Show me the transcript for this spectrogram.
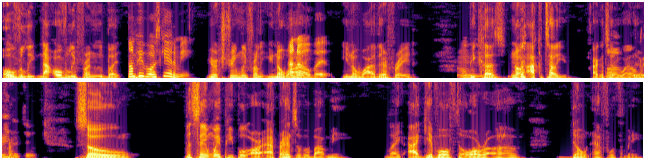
overly, not overly friendly, but some people are scared of me. You're extremely friendly. You know why? I know, but you know why they're afraid? Because no, I could tell you. I could tell well, you why they're afraid. So, the same way people are apprehensive about me, like I give off the aura of "Don't f with me,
